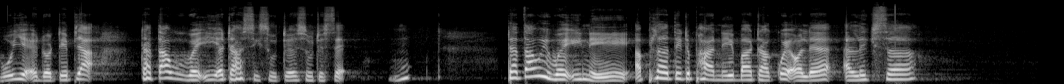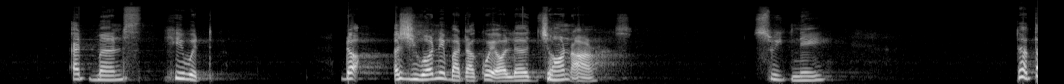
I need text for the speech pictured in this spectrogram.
ဘိုးရဲ့အတော်တေပြဒါတာဝိဝဲဤအတာစီဆိုတဲဆိုတဆက်ဟမ်ဒါတာဝိဝဲဤနေအဖလတိတဖာနေဘာတာကွဲ့အော်လဲ Alexa Edmonds Hewitt တော့အယူဝနေပါတာကွဲ့ော်လဲ John R sweet နေတတ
